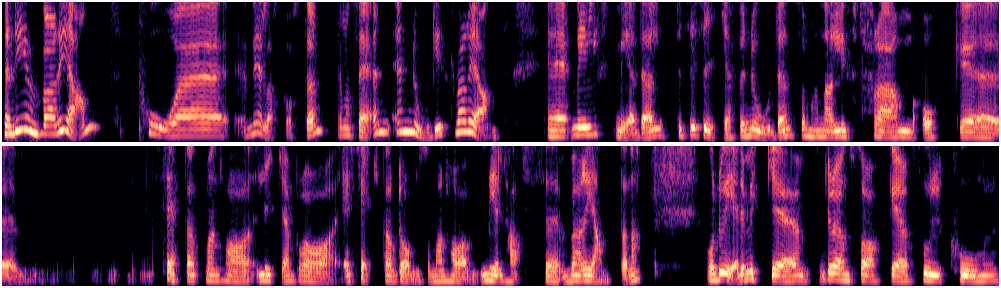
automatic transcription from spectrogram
Ja, det är en variant på eh, medelhavskosten kan man säga. En, en nordisk variant eh, med livsmedel specifika för Norden som man har lyft fram och eh, sett att man har lika bra effekt av dem som man har medelhavsvarianterna. Och då är det mycket grönsaker, fullkorn,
